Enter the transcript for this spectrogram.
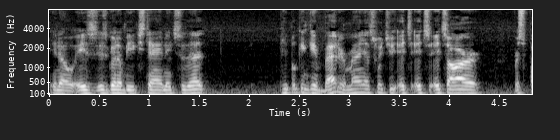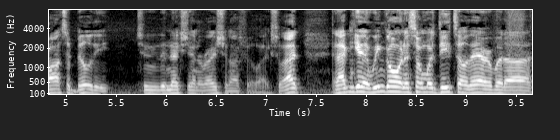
you know is, is going to be extending, so that people can get better. Man, that's what you. It's it's it's our responsibility to the next generation. I feel like so. I and I can get we can go into so much detail there, but uh,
